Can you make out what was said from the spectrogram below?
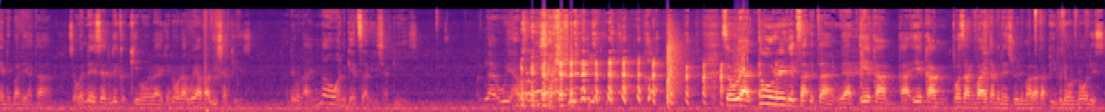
anybody at all. So when they said Little Kim, we were like, you know that we have Alicia Keys. And they were like, no one gets Alicia Keys. Like we have So we had two remixes at the time. We had Akon, Akon was on Vitamin S Rhythm. A lot of people don't know this.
